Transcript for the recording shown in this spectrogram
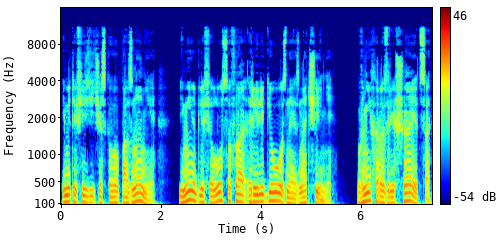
и метафизического познания имеют для философа религиозное значение. В них разрешается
